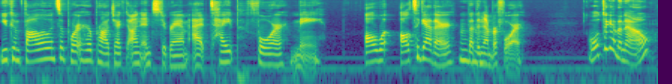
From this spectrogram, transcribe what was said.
You can follow and support her project on Instagram at Type for Me, all all together, but the mm-hmm. number four. All together now.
